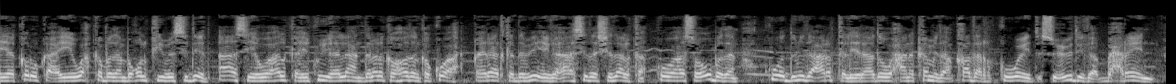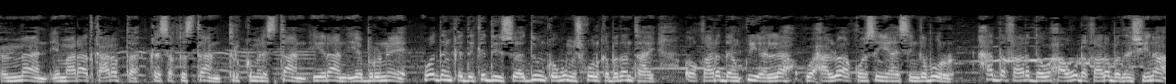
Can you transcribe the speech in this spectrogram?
ayaa kor u kacayay wax ka badan boqolkiiba siddeed. Aasiya waa halka ay ku yaalaan dalalka hodanka ku ah khayraadka dabiiciga ah sida shidaalka kuwaasoo u badan kuwa dunida carabta la yidhaahdo waxaana ka mid ah qatar kuweyt sacuudiga baxrayn cumaan imaaraadka carabta kasakhistaan turkmenistaan iiraan iyo brunee waddanka dekadiisu adduunka ugu mashquulka badan tahay oo qaaraddan ku yaalla waxaa loo aqoonsan yahay singabuur hadda qaaradda waxaa ugu dhaqaalo badan shiinaha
